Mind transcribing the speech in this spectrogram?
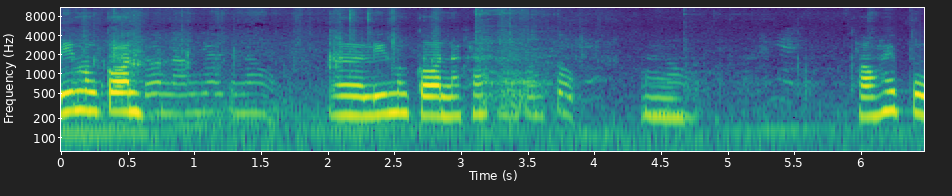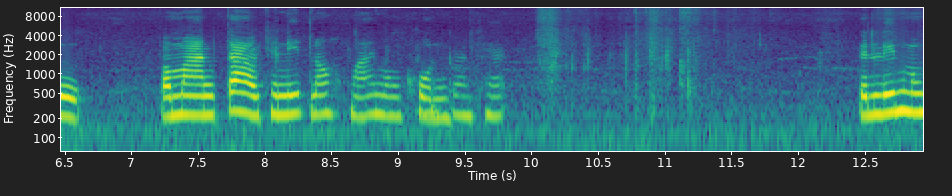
ลิ้นมังกรโดนน้ำเยอะจะ เน่าเออลิ้นมังกรนะคะฝนตกอืมเขาให้ปลูกประมาณเก้าชนิดเนาะไม้มงคล ก้อนแคะเป็นลิ้นมัง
